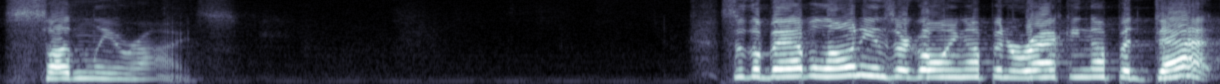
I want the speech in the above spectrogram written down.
suddenly rise? So the Babylonians are going up and racking up a debt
